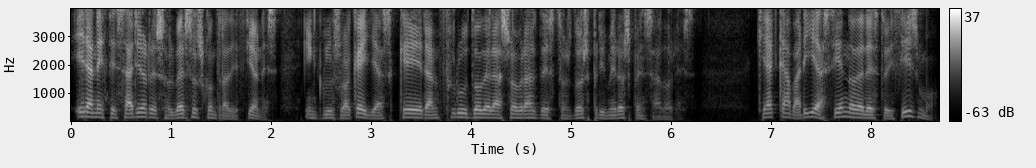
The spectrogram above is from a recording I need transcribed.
Era necesario resolver sus contradicciones, incluso aquellas que eran fruto de las obras de estos dos primeros pensadores. ¿Qué acabaría siendo del estoicismo?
